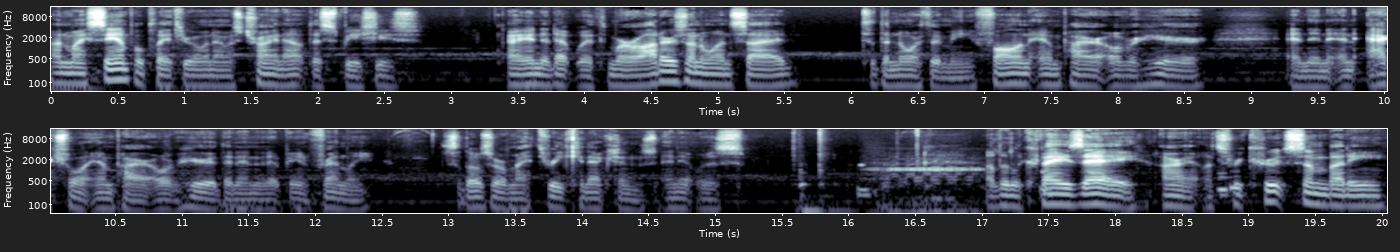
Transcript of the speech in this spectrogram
On my sample playthrough when I was trying out this species, I ended up with marauders on one side to the north of me, fallen empire over here, and then an actual empire over here that ended up being friendly. So those were my three connections, and it was a little crazy. All right, let's recruit somebody.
